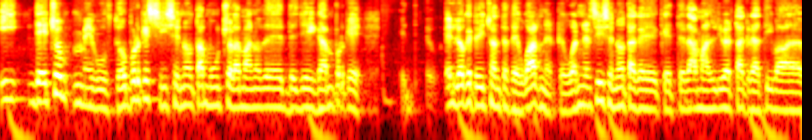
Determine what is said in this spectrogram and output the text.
Y de hecho, me gustó porque sí se nota mucho la mano de, de Jay Gunn, porque es lo que te he dicho antes de Warner, que Warner sí se nota que, te da más libertad creativa,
